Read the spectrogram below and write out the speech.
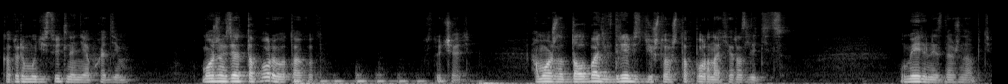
который ему действительно необходим. Можно взять топор и вот так вот стучать. А можно долбать в дребезги, что аж топор нахер разлетится. Умеренность должна быть.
